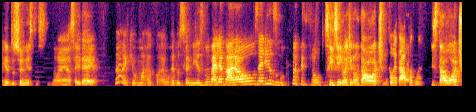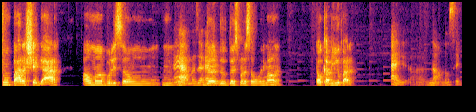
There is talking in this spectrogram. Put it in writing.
reducionistas. Não é essa a ideia. Não, é que uma, o reducionismo vai levar ao zerismo. então... Sim, sim, mas que não está ótimo. São etapas, né? Está ótimo para chegar a uma abolição é, mas é, da, é... da exploração animal, né? É o caminho para. É, não, não sei.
